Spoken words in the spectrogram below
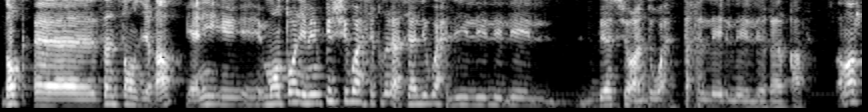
دونك 500 درهم يعني مونطون اللي ما شي واحد يقدر يعطيها لواحد اللي اللي بيان سور عنده واحد الدخل اللي, غير قابل صافي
